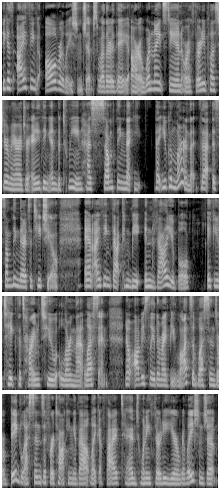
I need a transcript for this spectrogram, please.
because I think all relationships, whether they are a one night stand or a 30 plus year marriage or anything in between, has something that you, that you can learn that that is something there to teach you. And I think that can be invaluable if you take the time to learn that lesson. Now, obviously, there might be lots of lessons or big lessons if we're talking about like a 5, 10, 20, 30 year relationship.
